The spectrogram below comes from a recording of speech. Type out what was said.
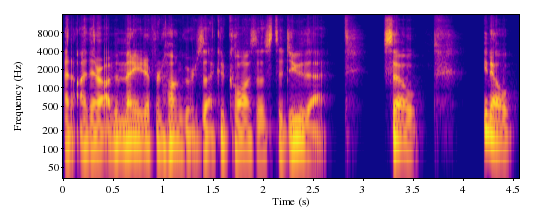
And uh, there are many different hungers that could cause us to do that. So, you know,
